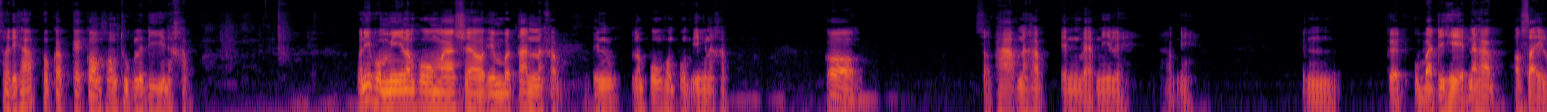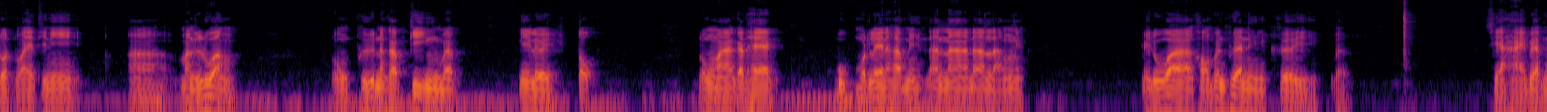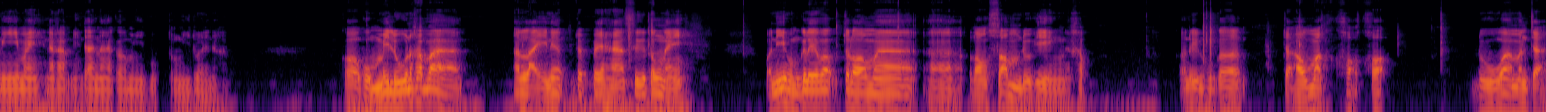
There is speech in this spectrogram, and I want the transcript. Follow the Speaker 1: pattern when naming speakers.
Speaker 1: สวัสดีครับ พบกับแกะกล่องของถูกละดีนะครับ วันนี้ผมมีลำโพงมาเชลเอมเบอร์ตันนะครับ เป็นลำโพงของผมเองนะครับ ก็สภาพนะครับ เป็นแบบนี้เลยนะครับนี่ เป็นเกิดอุบัติเหตุนะครับ เอาใส่รถไว้ทีนี้อ่ามันล่วง ลงพื้นนะครับ กิ่งแบบนี่เลยตก ลงมากระแทกบุบหมดเลยนะครับ นี่ด้านหน้าด้านหลังเนี่ย ไม่รู้ว่าของเพื่อนๆนี่เคยแบบ เสียหายแบบนี้ไหมนะครับนี่ด้านหน้าก็มีบุบตรงนี้ด้วยนะครับ ก็ผมไม่รู้นะครับว่าอะไรเนี่ยจะไปหาซื้อตรงไหน วันนี้ผมก็เลยว่าจะลองมาอลองซ่อมดูเองนะครับก่อนอื่นผมก็จะเอามาเคาะเคาะดูว่ามันจะ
